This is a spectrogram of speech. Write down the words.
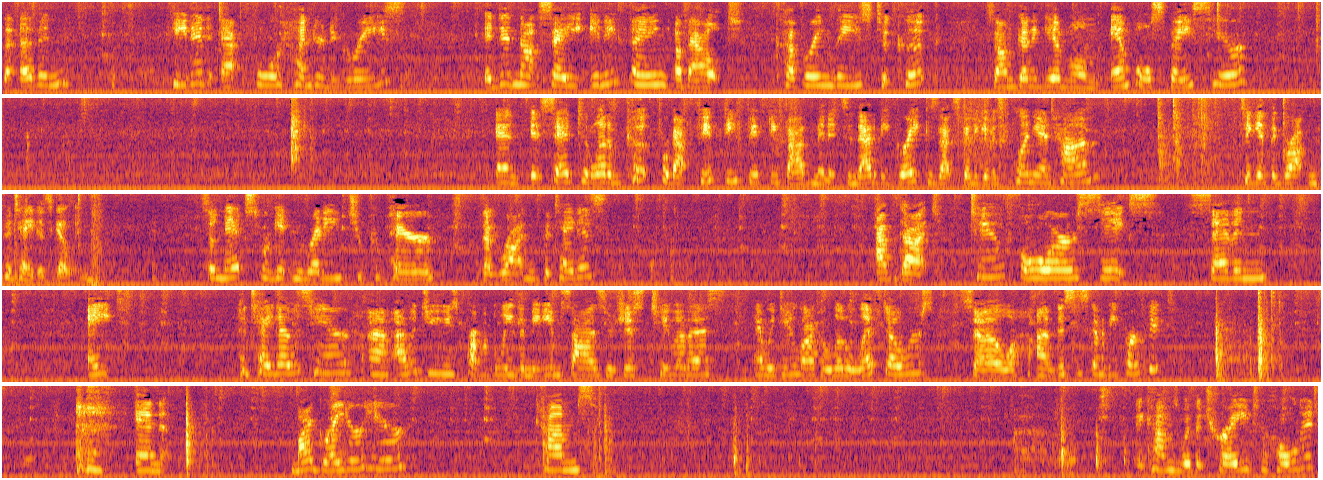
The oven heated at 400 degrees. It did not say anything about covering these to cook, so I'm going to give them ample space here. And it said to let them cook for about 50, 55 minutes. And that'd be great because that's going to give us plenty of time to get the gratin potatoes going. So next we're getting ready to prepare the gratin potatoes. I've got two, four, six, seven, eight potatoes here. Um, I would use probably the medium size. There's just two of us and we do like a little leftovers. So um, this is gonna be perfect. and my grater here comes. It comes with a tray to hold it.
